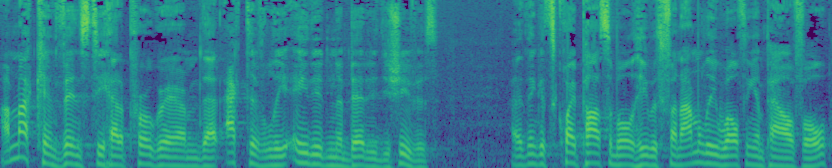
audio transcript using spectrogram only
I'm not convinced he had a program that actively aided and abetted yeshivas. I think it's quite possible he was phenomenally wealthy and powerful,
